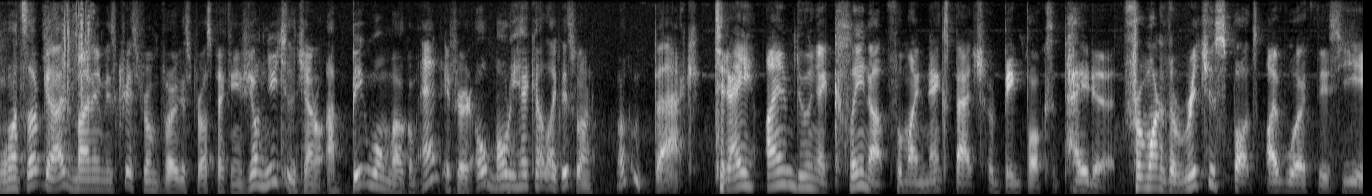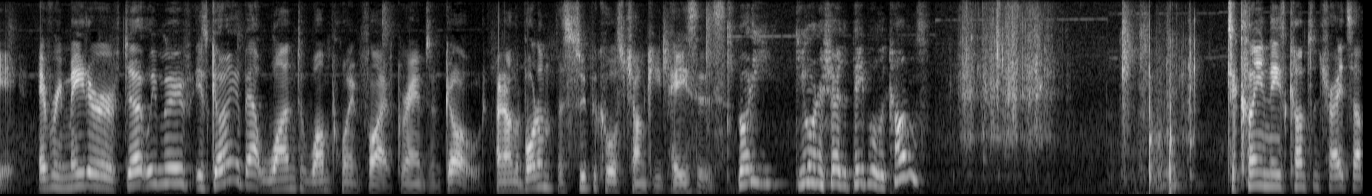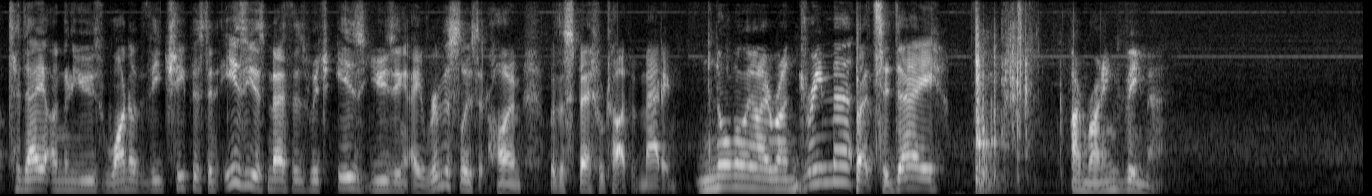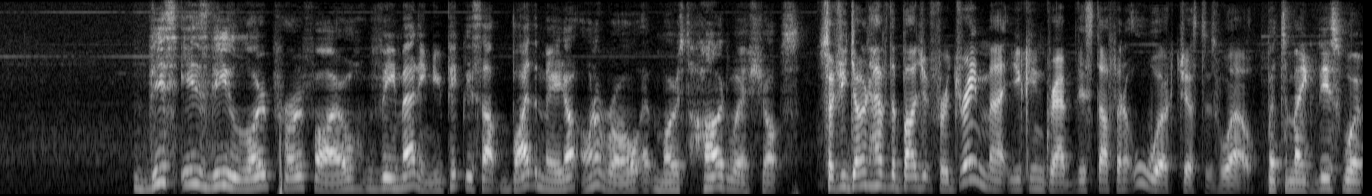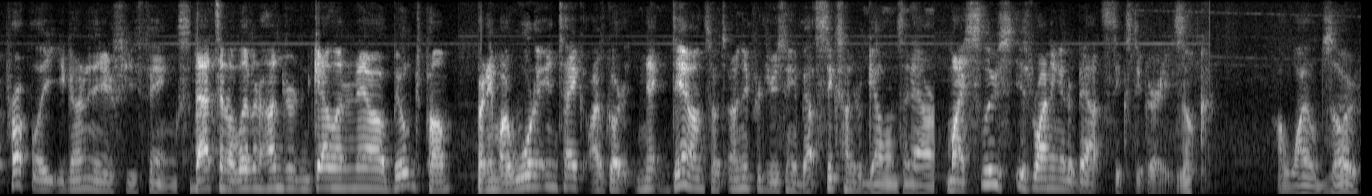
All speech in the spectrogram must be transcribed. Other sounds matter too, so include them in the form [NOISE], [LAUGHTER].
What's up guys, my name is Chris from Vogus Prospecting. If you're new to the channel, a big warm welcome and if you're an old moldy haircut like this one, welcome back. Today I am doing a cleanup for my next batch of big box of pay dirt. From one of the richest spots I've worked this year. Every meter of dirt we move is going about 1 to 1.5 grams of gold. And on the bottom, the super coarse chunky pieces. Buddy, do you want to show the people the cons? Clean these concentrates up today, I'm going to use one of the cheapest and easiest methods, which is using a river sluice at home with a special type of matting. Normally I run Dream Mat, But today, I'm running VMAT. This is the low profile VMatting. You pick this up by the meter on a roll at most hardware shops. So if you don't have the budget for a dream mat, you can grab this stuff and it will work just as well. But to make this work properly, you're going to need a few things. That's an 1100 gallon an hour bilge pump. But in my water intake, I've got it neck down, so it's only producing about 600 gallons an hour. My sluice is running at about 6 degrees. Look, a wild zoo.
